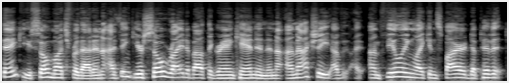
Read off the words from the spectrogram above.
thank you so much for that. And I think you're so right about the Grand Canyon. And I'm actually i am feeling like inspired to pivot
